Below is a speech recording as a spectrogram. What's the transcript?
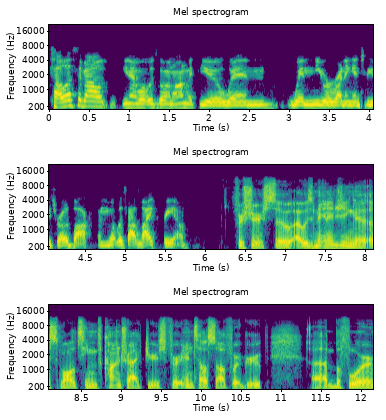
Tell us about you know what was going on with you when when you were running into these roadblocks and what was that like for you for sure. So I was managing a, a small team of contractors for Intel Software Group uh, before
